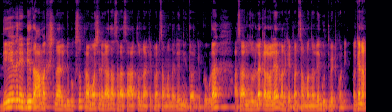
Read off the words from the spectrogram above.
దేవిరెడ్డి రామకృష్ణారెడ్డి బుక్స్ ప్రమోషన్ కాదు. అసలు ఆ సార్తో నాకు ఎటువంటి సంబంధం లేదు. ఇంతవరకు ఇప్పుడు కూడా ఆ సార్ని చూడలే కలవలే మనకి ఎటువంటి సంబంధం లేదు. గుర్తుపెట్టుకోండి. ఓకేనా?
